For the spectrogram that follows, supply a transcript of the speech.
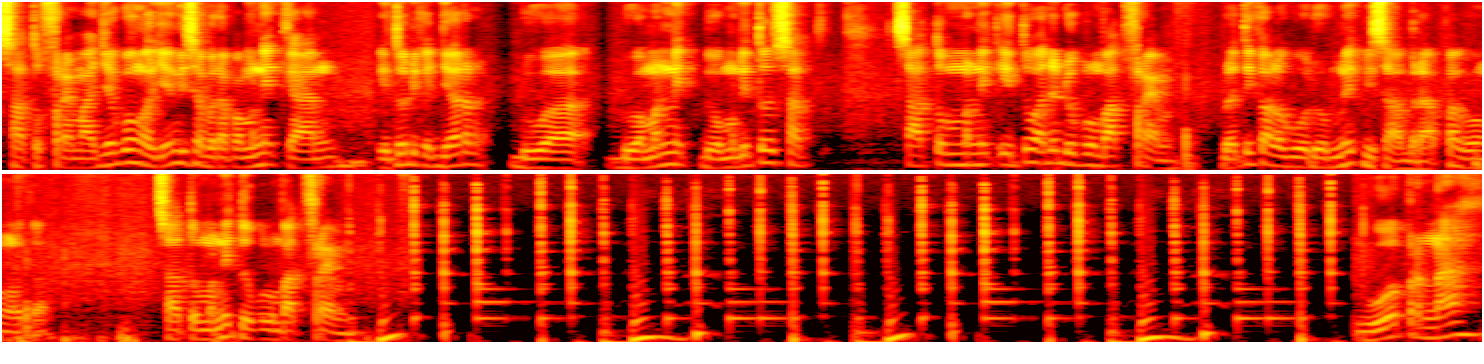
satu frame aja gue ngerjain bisa berapa menit kan? Itu dikejar dua dua menit. Dua menit tuh sat, satu menit itu ada 24 frame. Berarti kalau gue dua menit bisa berapa? Gue nggak tahu. Satu menit 24 frame gue pernah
